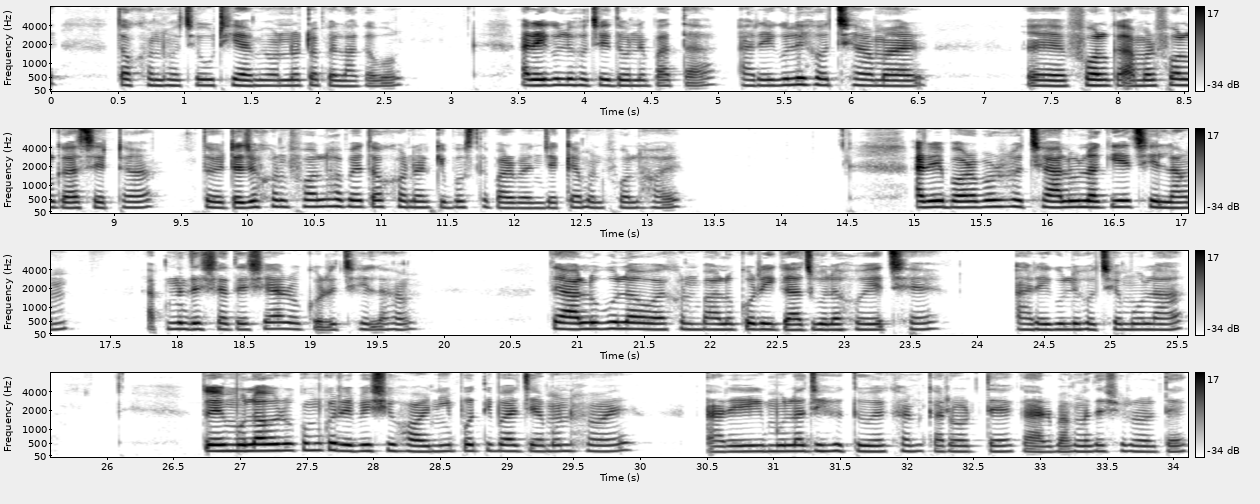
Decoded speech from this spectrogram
তখন হচ্ছে উঠিয়ে আমি অন্য টপে লাগাবো। আর এগুলি হচ্ছে ধনে পাতা। আর এগুলি হচ্ছে আমার ফল আমার ফল গাছ এটা তো এটা যখন ফল হবে, তখন আর কি বুঝতে পারবেন যে কেমন ফল হয়। আর এই বরাবর হচ্ছে আলু লাগিয়েছিলাম। আপনাদের সাথে শেয়ারও করেছিলাম। তো আলুগুলাও এখন ভালো করেই গাছগুলো হয়েছে। আর এগুলি হচ্ছে মূলা। তো এই মূলা ওরকম করে বেশি হয়নি, প্রতিবার যেমন হয়। আর এই মূলা যেহেতু এখানকার অর্ধেক আর বাংলাদেশের অর্ধেক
